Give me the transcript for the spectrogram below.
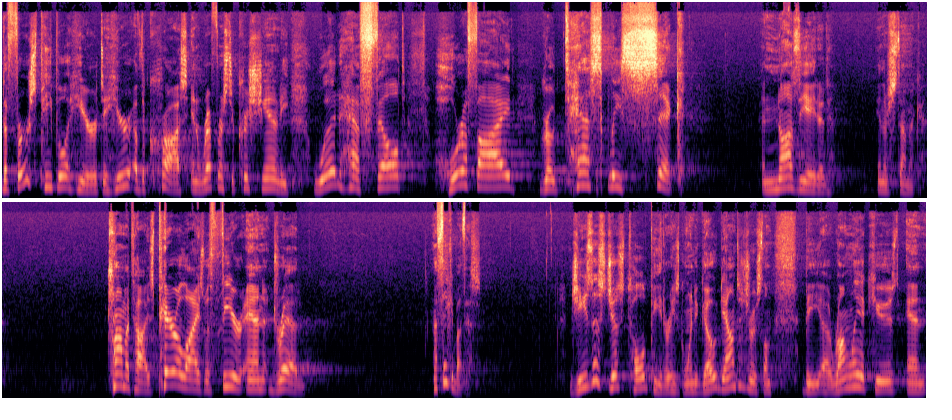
the first people here to hear of the cross in reference to Christianity would have felt horrified, grotesquely sick, and nauseated in their stomach. Traumatized, paralyzed with fear and dread. Now, think about this. Jesus just told Peter he's going to go down to Jerusalem, be uh, wrongly accused, and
